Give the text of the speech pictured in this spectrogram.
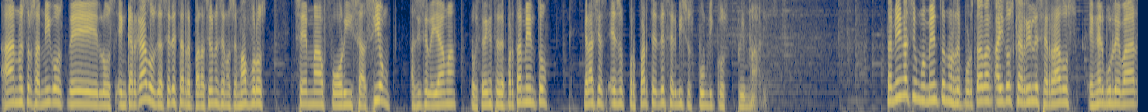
a nuestros amigos de los encargados de hacer estas reparaciones en los semáforos, semaforización, así se le llama, lo que está en este departamento. Gracias, eso por parte de servicios públicos primarios. También hace un momento nos reportaban, hay dos carriles cerrados en el Boulevard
